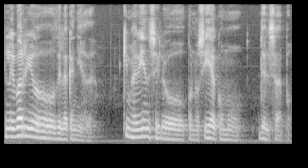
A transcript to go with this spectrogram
en el barrio de La Cañada, que más bien se lo conocía como del Sapo.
